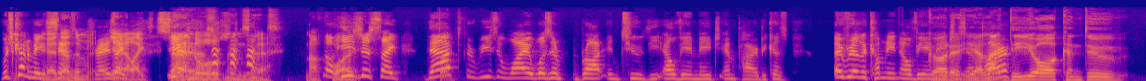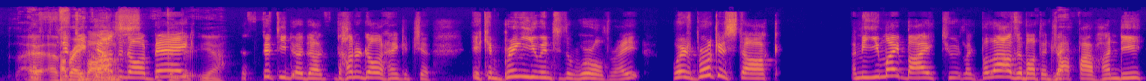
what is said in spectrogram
which kind of makes yeah, sense, right? Yeah like, like sandals and yeah, sense. Not no, quite. he's just like that's the reason why it wasn't brought into the LVMH empire because every other company in LVMH's Got it. Yeah, empire, like Dior can do a, a The fragrance. $50,000 It bag. do- yeah. the fifty, uh, the the hundred dollar handkerchief, it can bring you into the world, right? Whereas Birkenstock, I mean, you might buy two. Like Bilal's about to drop five hundred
